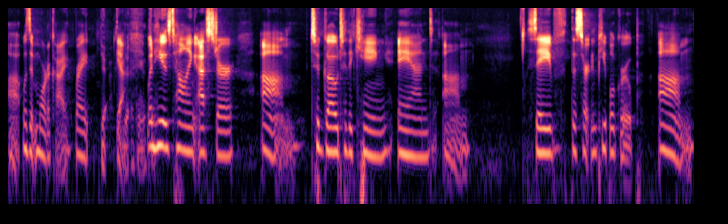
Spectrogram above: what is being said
uh, was it Mordecai, right? Yeah. Yeah. Think when he was telling Esther um, to go to the king and um, save the certain people group. Um,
